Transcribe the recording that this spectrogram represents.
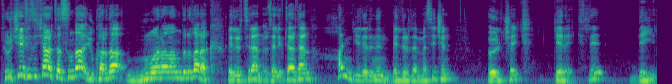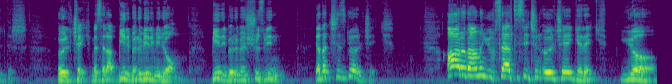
Türkiye fiziki haritasında yukarıda numaralandırılarak belirtilen özelliklerden hangilerinin belirlenmesi için ölçek gerekli değildir. Ölçek mesela 1 bölü 1 milyon, 1 bölü 500 bin ya da çizgi ölçek. Ağrı Dağı'nın yükseltisi için ölçeğe gerek yok.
